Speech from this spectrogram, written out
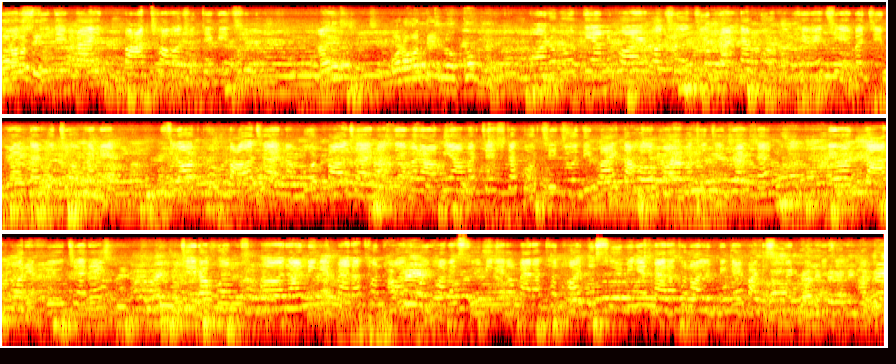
পরবর্তী প্রায় পাঁচ ছ বছর থেকেই ছিল। পরবর্তী- পরবর্তী লক্ষ্য কি? পরবর্তী আমি কয়েক বছর জিব্রাল্টার করব ভেবেছি এবার জিব্রাল্টার হচ্ছে ওখানে করছি যদি পাই তাহলে পরের বছর এবং তারপরে ফিউচারে যেরকম রানিংয়ের ম্যারাথন হয় ওইভাবে সুইমিংয়েরও ম্যারাথন হয় তো সুইমিংয়ের ম্যারাথন অলিম্পিকে পার্টিসিপেট করতে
